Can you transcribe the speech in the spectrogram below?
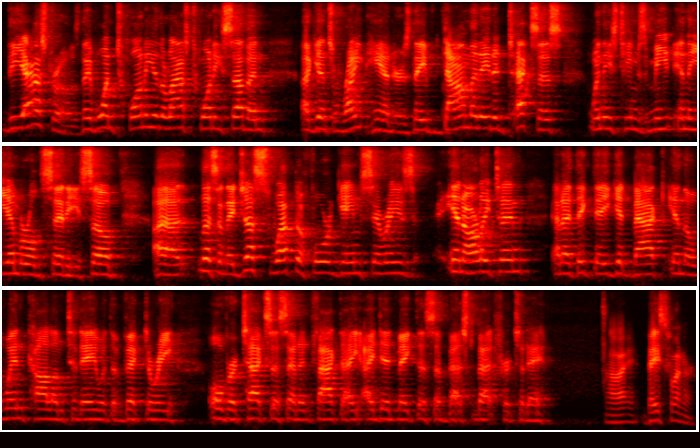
the Astros. They've won 20 of their last 27 against right-handers. They've dominated Texas when these teams meet in the Emerald City. So, uh, listen, they just swept a four-game series in Arlington, and I think they get back in the win column today with a victory over Texas. And in fact, I, I did make this a best bet for today. All right, base winner.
